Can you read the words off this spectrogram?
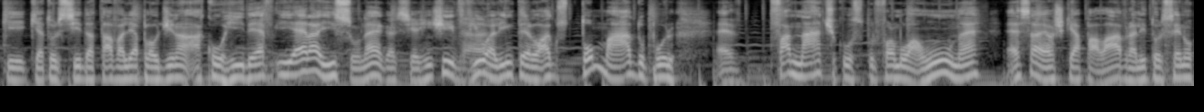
que, que a torcida tava ali aplaudindo a, corrida. E, e, era isso, né, Garcia? A gente viu é. ali Interlagos tomado por é, fanáticos por Fórmula 1, né? Essa eu acho que é a palavra ali, torcendo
